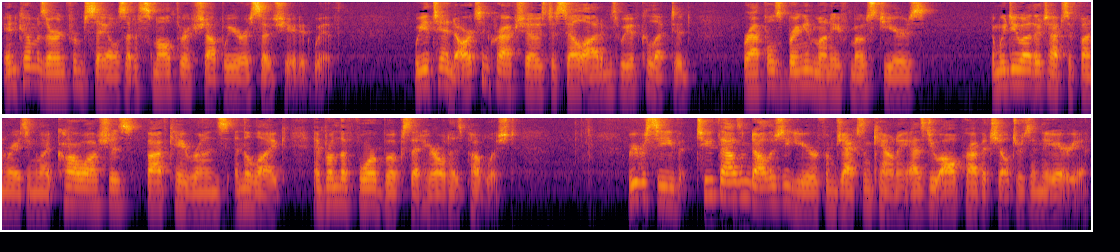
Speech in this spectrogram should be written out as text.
Income is earned from sales at a small thrift shop we are associated with. We attend arts and craft shows to sell items we have collected, raffles bring in money for most years, and we do other types of fundraising like car washes, 5K runs, and the like, and from the four books that Harold has published. We receive $2,000 a year from Jackson County, as do all private shelters in the area.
